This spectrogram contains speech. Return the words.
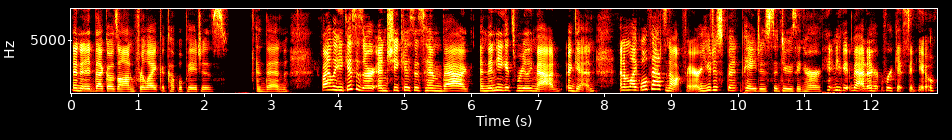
And it, that goes on for like a couple pages, and then Finally, he kisses her and she kisses him back, and then he gets really mad again. And I'm like, well, that's not fair. You just spent pages seducing her, and you get mad at her for kissing you.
